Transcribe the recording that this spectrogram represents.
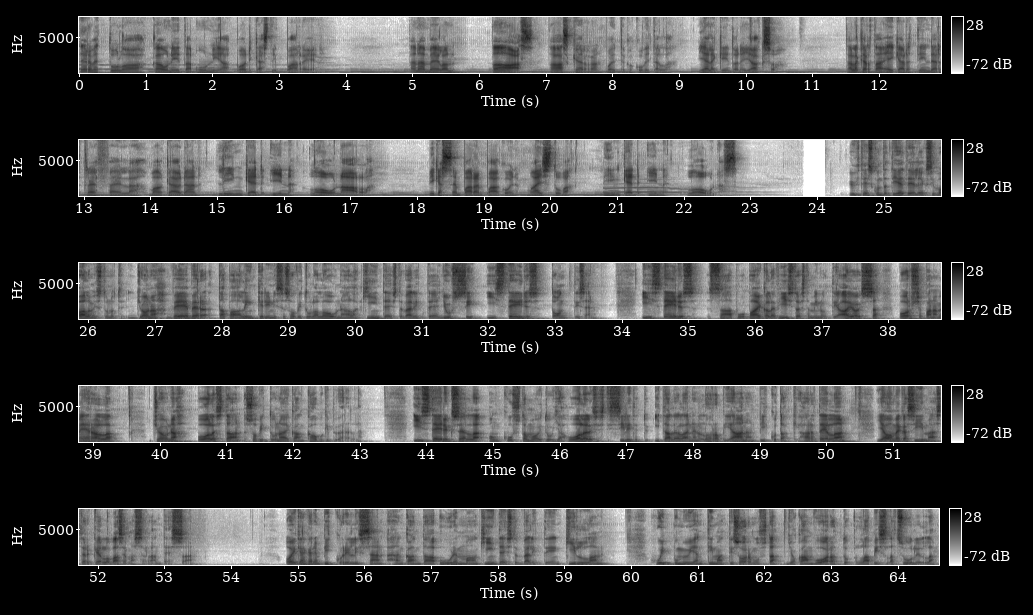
Tervetuloa Kauniita unia podcastin pariin. Tänään meillä on taas, taas kerran, voitteko kuvitella, mielenkiintoinen jakso. Tällä kertaa ei käydä Tinder-treffeillä, vaan käydään LinkedIn lounaalla. Mikäs sen parempaa kuin maistuva LinkedIn lounas? Yhteiskuntatieteilijäksi valmistunut Jonah Weber tapaa LinkedInissä sovitulla lounaalla kiinteistövälittäjä Jussi E. Tonttisen. E. saapuu paikalle 15 minuuttia ajoissa Porsche Panameralla, Jonah puolestaan sovittuun aikaan kaupunkipyörällä. E. on kustomoitu ja huolellisesti silitetty italialainen Loro Pianan pikkutakki harteillaan ja Omega Seamaster kello vasemmassa ranteessaan. Oikean käden pikkurillissään hän kantaa Uudenmaan kiinteistön välittäjien killan, huippumyyjän timanttisormusta, joka on vuorattu lapislatsulilla.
